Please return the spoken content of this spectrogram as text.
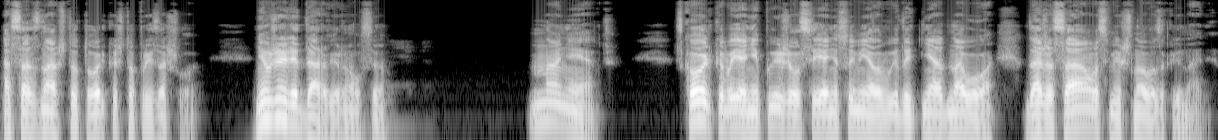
осознав, что только что произошло. «Неужели дар вернулся?» Но нет. Сколько бы я ни пыжился, я не сумел выдать ни одного, даже самого смешного заклинания.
